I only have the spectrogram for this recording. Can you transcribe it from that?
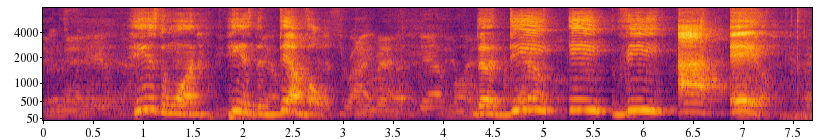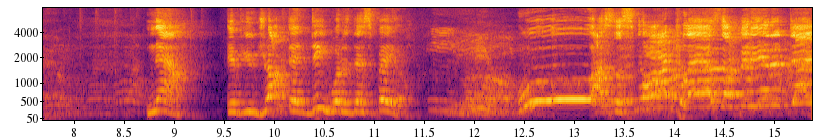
He is the one. He is the devil. Amen. Amen. The D E V I L. Now, if you drop that D, what does that spell? Evil. Ooh, that's a smart class up in here today,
